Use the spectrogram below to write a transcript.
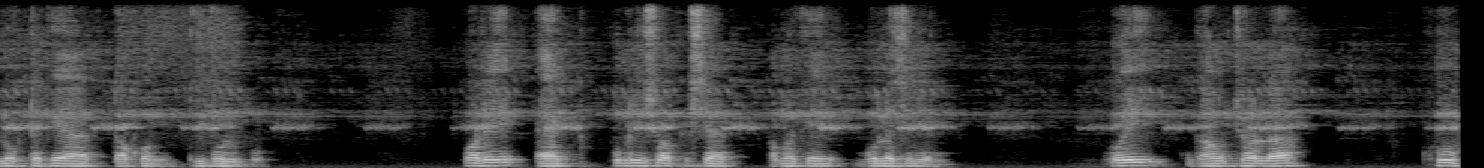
লোকটাকে আর তখন কি বলব? পরে এক পুলিশ অফিসার আমাকে বলেছিলেন, ওই গাঁওছলা খুব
